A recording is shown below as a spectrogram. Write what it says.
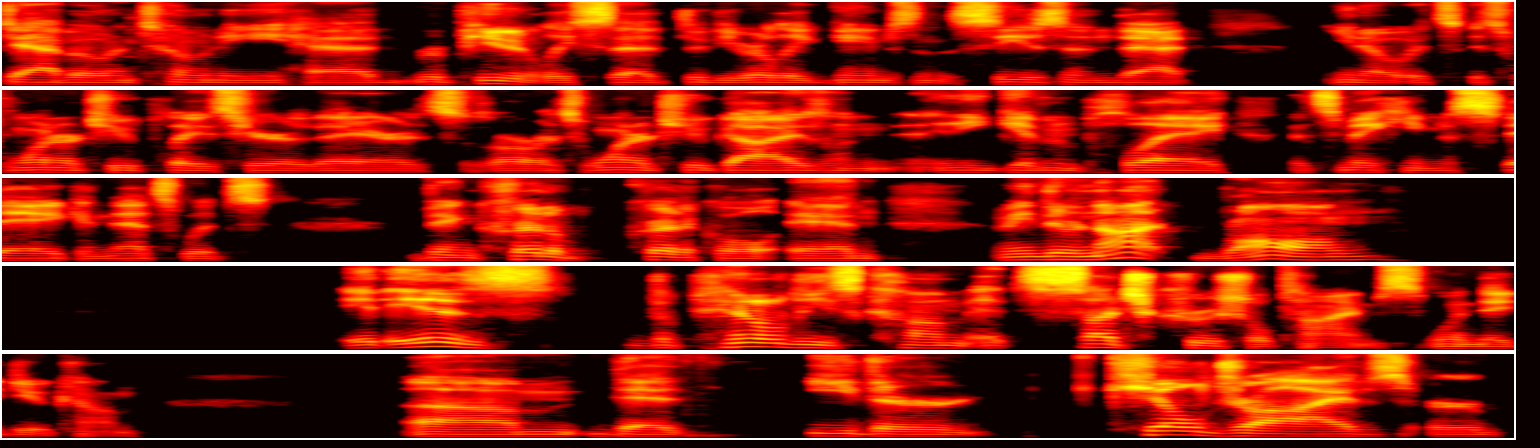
Dabo and Tony had repeatedly said through the early games in the season that you know it's it's one or two plays here or there, it's or it's one or two guys on any given play that's making a mistake, and that's what's been critical critical. And I mean, they're not wrong. It is the penalties come at such crucial times when they do come um, that either kill drives or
